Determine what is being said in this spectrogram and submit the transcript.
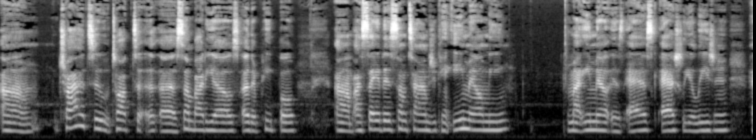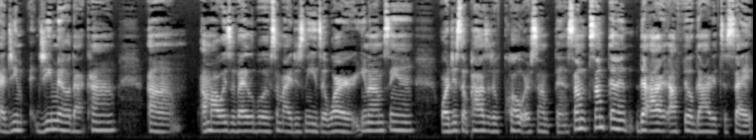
um try to talk to uh, somebody else, other people. Um, I say this sometimes you can email me. My email is askashleyelysian at g- gmail.com. Um, I'm always available if somebody just needs a word, you know what I'm saying? Or just a positive quote or something. Some something that I, I feel guided to say.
